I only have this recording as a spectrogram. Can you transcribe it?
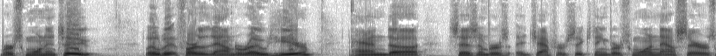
verse 1 and 2. A little bit further down the road here, and uh, says in verse chapter 16, verse 1 Now Sarah's,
